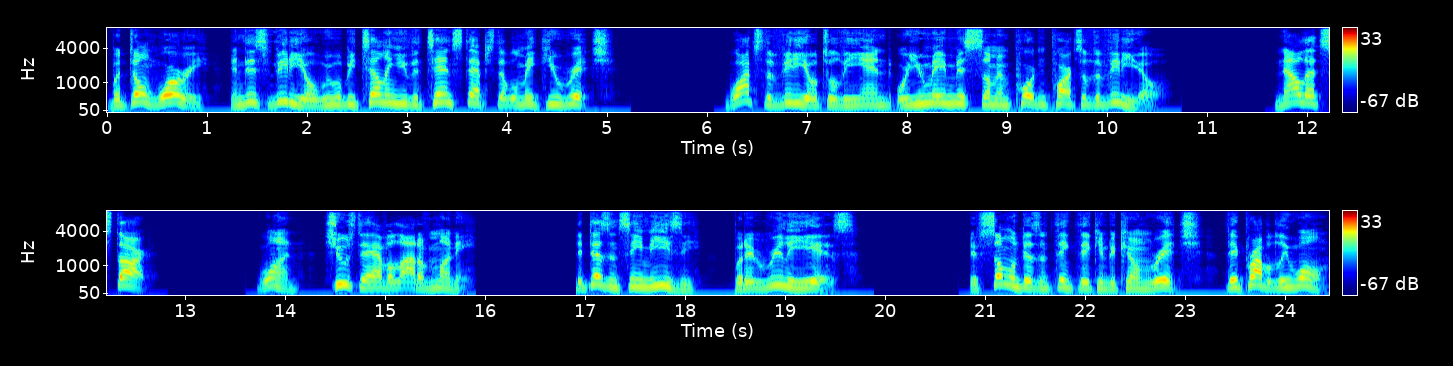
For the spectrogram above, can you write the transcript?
But don't worry, in this video we will be telling you the 10 steps that will make you rich. Watch the video till the end or you may miss some important parts of the video. Now let's start. 1. Choose to have a lot of money. It doesn't seem easy, but it really is. If someone doesn't think they can become rich, they probably won't.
